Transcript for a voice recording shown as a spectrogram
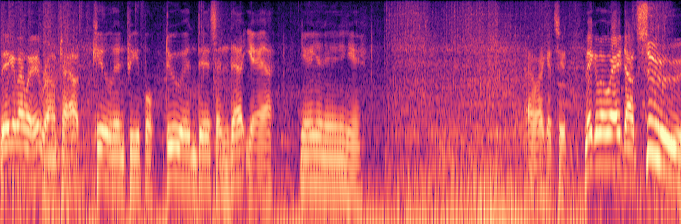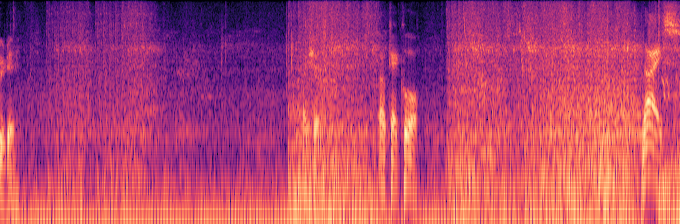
Making my way around town, killing people, doing this and that, yeah. Yeah, yeah, yeah, yeah, yeah. I wanna get sued. Making my way down sued! Shit. Okay, cool. Nice!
